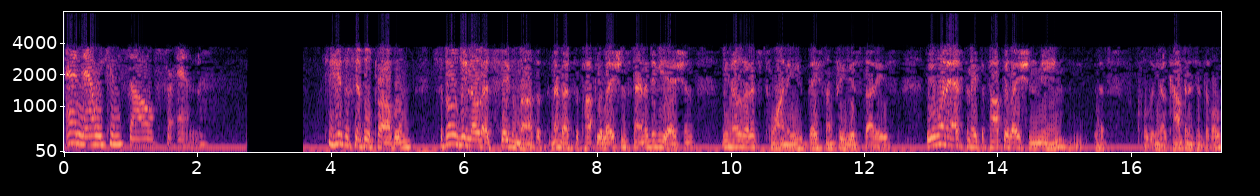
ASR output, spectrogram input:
and now we can solve for n. Okay, here's a simple problem. Suppose we know that sigma, remember that's the population standard deviation, we know that it's 20 based on previous studies. We want to estimate the population mean, that's called, you know, confidence interval,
